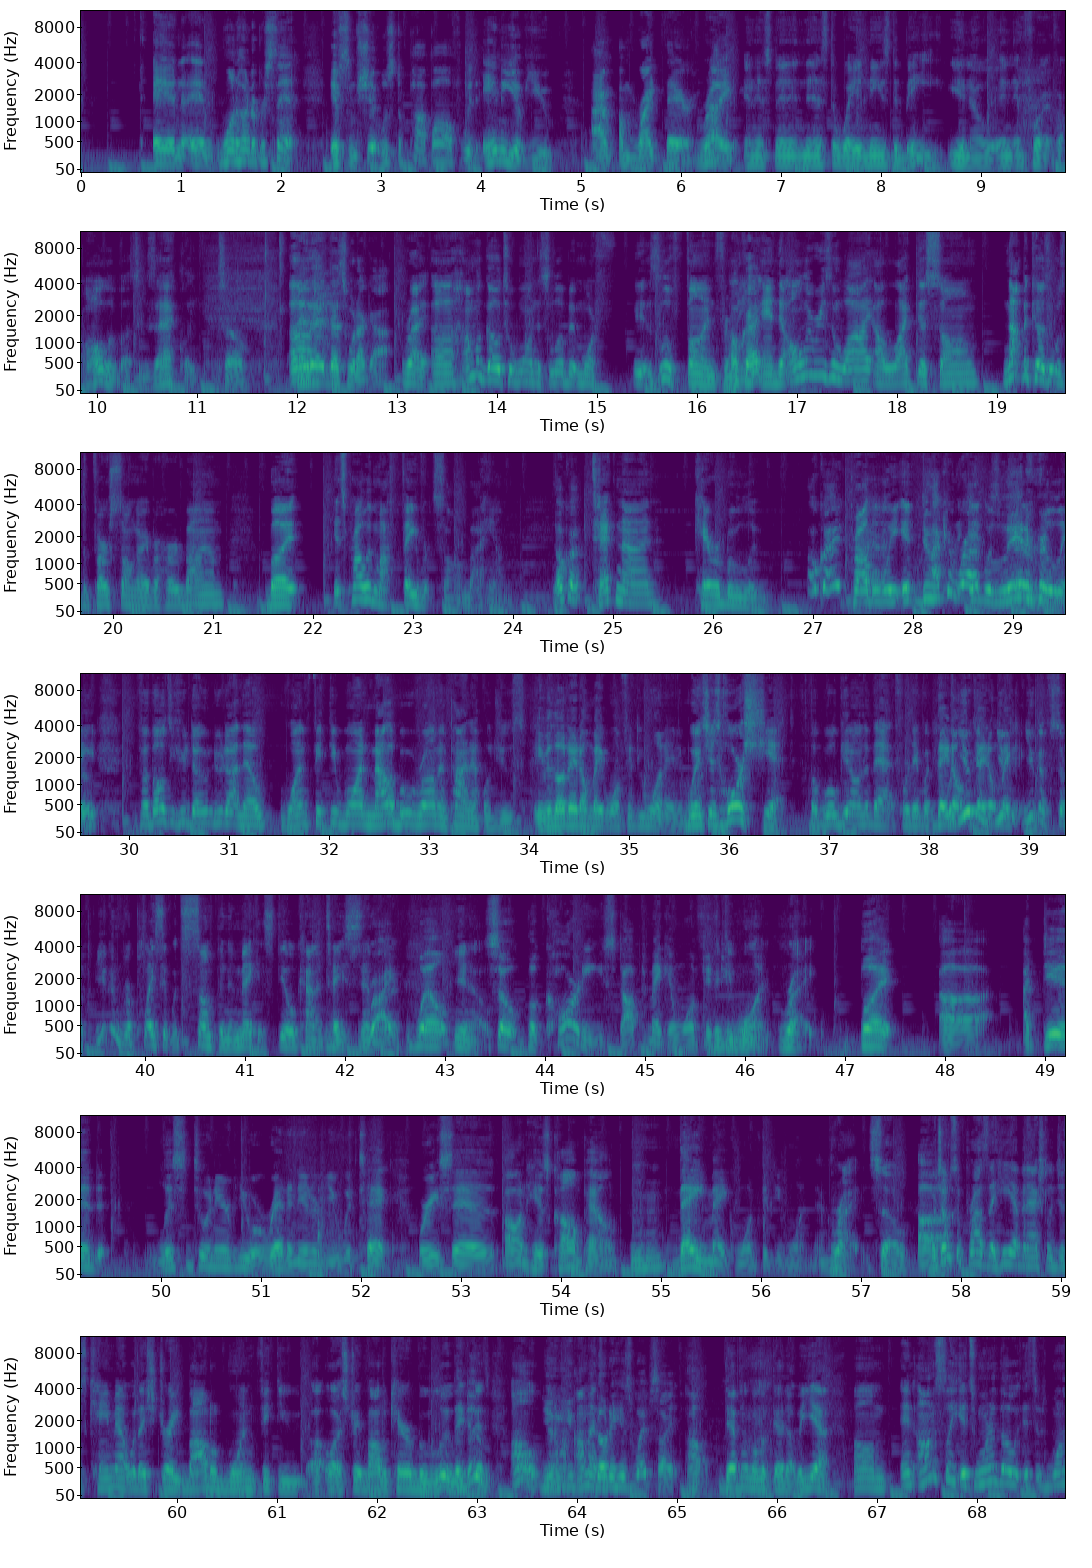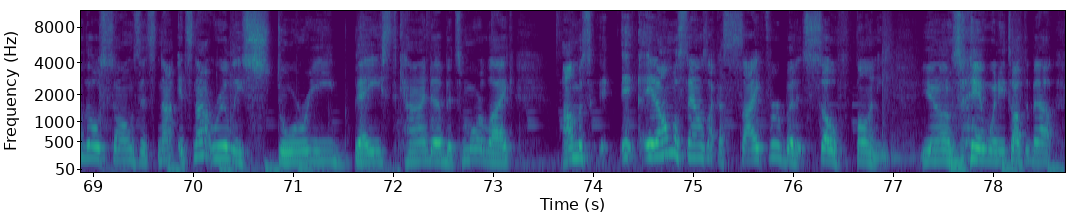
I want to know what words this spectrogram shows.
And and one hundred percent, if some shit was to pop off with any of you, I'm I'm right there. Right. Like, and it's and it's the way it needs to be. You know, and, and for for all of us exactly. so Uh, that- that's what I got. Right. Uh, I'm gonna go to one that's a little bit more. It's a little fun for me. Okay. And the only reason why I like this song, not because it was the first song I ever heard by him, but it's probably my favorite song by him. Okay. Tech N9ne, Caribou Lou. Okay. Probably it do I can ride it with literally for those of you who don't do not know 151 Malibu rum and pineapple juice, Even though they don't make 151 anymore. which is horse shit. But we'll get onto that for different. They well, don't- You they don't you make- can, you can sup- you can replace it with something and make it still kind of taste similar. right. Well, You know. So Bacardi stopped making 151, 51. Right. but uh I did listen to an interview or read an interview with Tech where he says on his compound Mm-hmm. they make 151 now. Right. So, Uh, which I'm surprised that he haven't actually just came out with a straight bottled 150 uh, or a straight bottled Caribou Lou. They do. Oh, You, I'm, you I'm can go the- to his website. I'll definitely gonna look that up. But yeah, um, and honestly, it's one of those. It's one of those songs that's not. It's not really story based, kind of. It's more like. Almost, it, it almost sounds like a cipher, but it's so funny. You know what I'm saying? When he talked about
